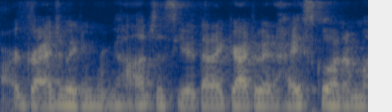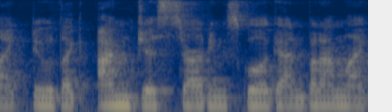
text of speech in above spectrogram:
are graduating from college this year that I graduated high school, and I'm like, dude, like I'm just starting school again. But I'm like,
